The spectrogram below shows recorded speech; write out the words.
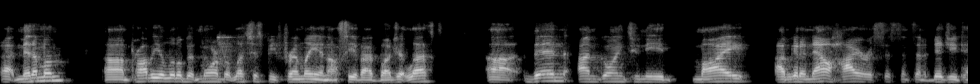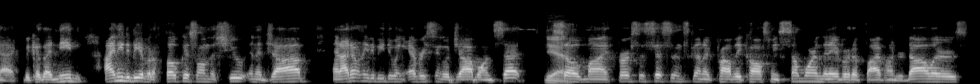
at minimum, um, probably a little bit more, but let's just be friendly and I'll see if I have budget left. Uh, then I'm going to need my, I'm going to now hire assistants in a Digitech because I need, I need to be able to focus on the shoot and the job. And I don't need to be doing every single job on set. Yeah. So my first assistant's going to probably cost me somewhere in the neighborhood of $500.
